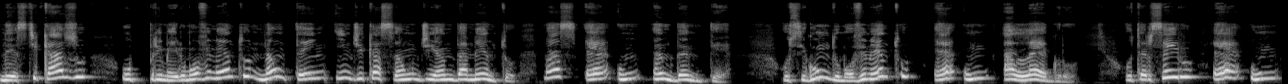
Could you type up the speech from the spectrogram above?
Neste caso, o primeiro movimento não tem indicação de andamento, mas é um andante. O segundo movimento é um allegro. O terceiro é um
